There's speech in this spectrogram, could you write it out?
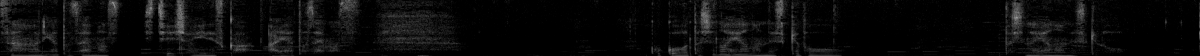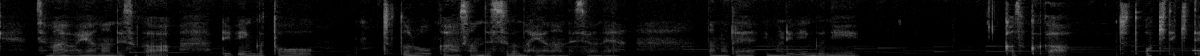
さんありがとうございます。シチュエーションいいですか？ありがとうございます。ここ私の部屋なんですけど私の部屋なんですけど狭いお部屋なんですがリビングとちょっと廊下挟んですぐの部屋なんですよね。なので今リビングに家族がちょっと起きてきて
